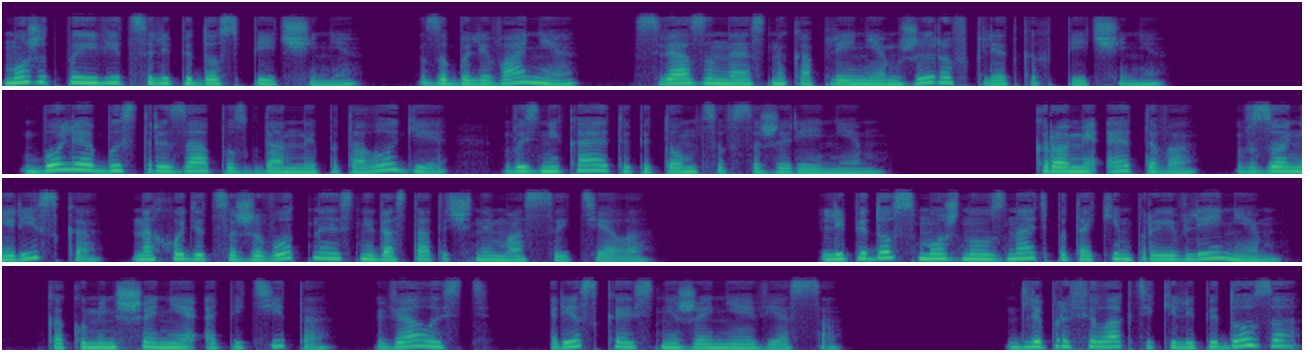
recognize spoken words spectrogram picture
может появиться липидоз печени – заболевание, связанное с накоплением жира в клетках печени. Более быстрый запуск данной патологии возникает у питомцев с ожирением. Кроме этого, в зоне риска находятся животные с недостаточной массой тела. Липидоз можно узнать по таким проявлениям, как уменьшение аппетита, вялость, резкое снижение веса. Для профилактики липидоза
